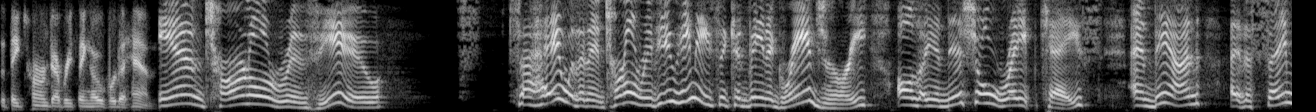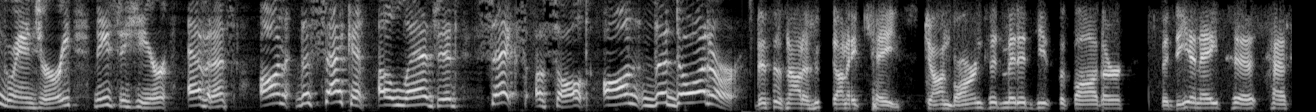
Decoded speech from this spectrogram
that they turned everything over to him. Internal review? S- To hey with an internal review, he needs to convene a grand jury on the initial rape case, and then uh, the same grand jury needs to hear evidence on the second alleged sex assault on the daughter. This is not a whodunit case. John Barnes admitted he's the father. The DNA t- test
